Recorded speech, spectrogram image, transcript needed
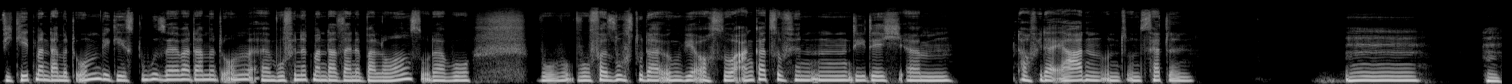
Wie geht man damit um? Wie gehst du selber damit um? Äh, wo findet man da seine Balance oder wo, wo, wo versuchst du da irgendwie auch so Anker zu finden, die dich ähm, auch wieder erden und, und setteln? Mmh. Hm.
